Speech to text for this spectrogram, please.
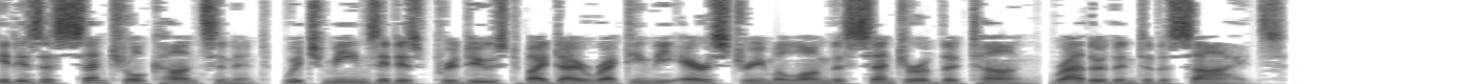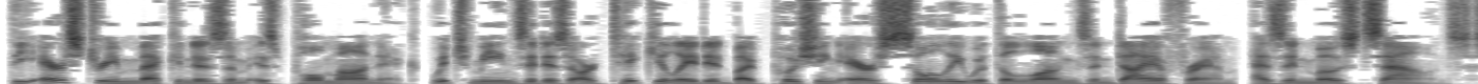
It is a central consonant, which means it is produced by directing the airstream along the center of the tongue, rather than to the sides. The airstream mechanism is pulmonic, which means it is articulated by pushing air solely with the lungs and diaphragm, as in most sounds.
